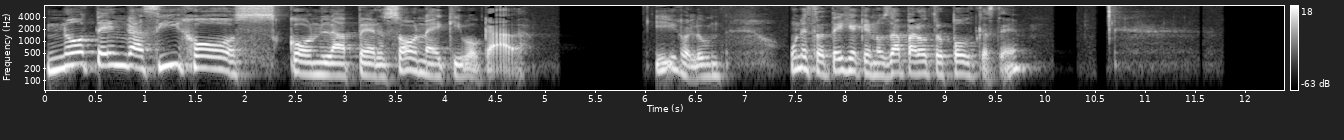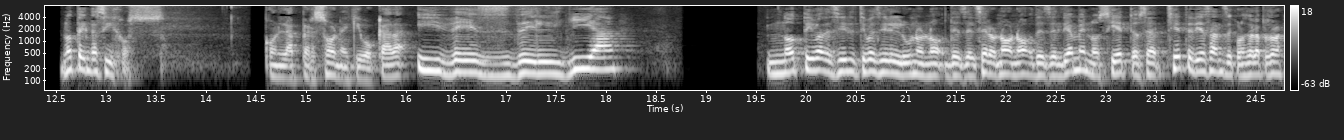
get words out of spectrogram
no tengas hijos con la persona equivocada. Híjole, una estrategia que nos da para otro podcast, ¿eh? No tengas hijos con la persona equivocada y desde el día no te iba a decir, te iba a decir el uno, no, desde el cero, no, no, desde el día menos siete, o sea, siete días antes de conocer a la persona,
